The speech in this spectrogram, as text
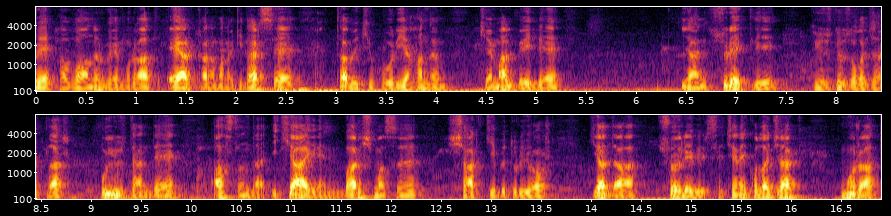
Ve Havvanur ve Murat eğer Karaman'a giderse tabii ki Huriye Hanım Kemal Bey'le yani sürekli yüz göz olacaklar. Bu yüzden de aslında iki ailenin barışması şart gibi duruyor. Ya da şöyle bir seçenek olacak. Murat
